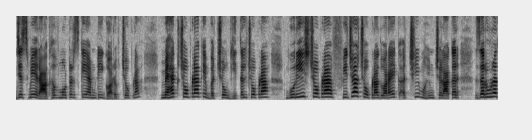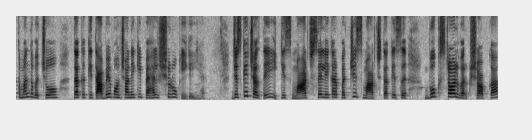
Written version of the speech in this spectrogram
जिसमें राघव मोटर्स के एमडी गौरव चोपड़ा, महक चोपड़ा के बच्चों गीतल चोपड़ा, गुरीश चोपड़ा, फिजा चोपड़ा द्वारा एक अच्छी मुहिम चलाकर ज़रूरतमंद बच्चों तक किताबें पहुँचाने की पहल शुरू की गई है। जिसके चलते 21 मार्च से लेकर 25 मार्च तक इस बुक स्टॉल वर्कशॉप का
